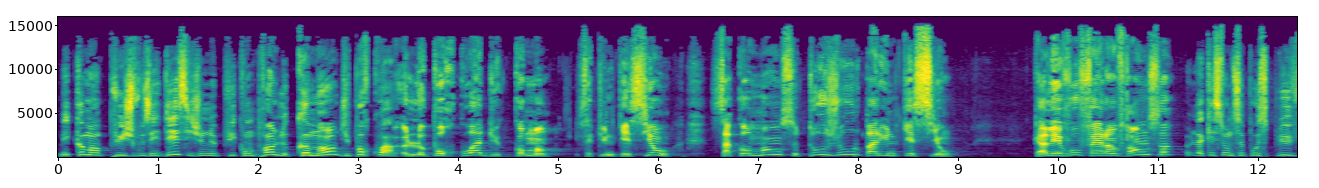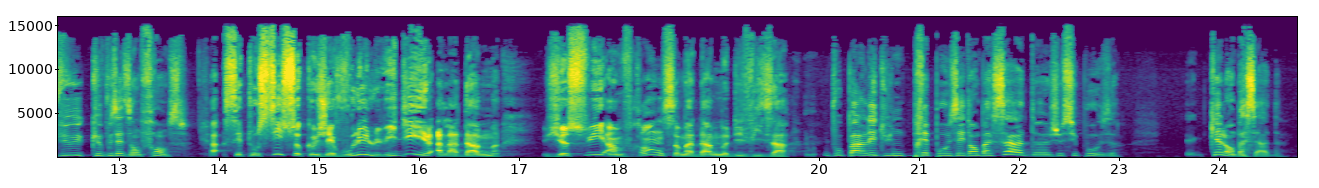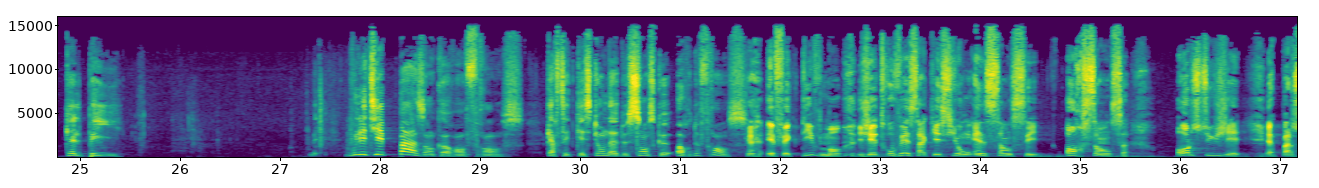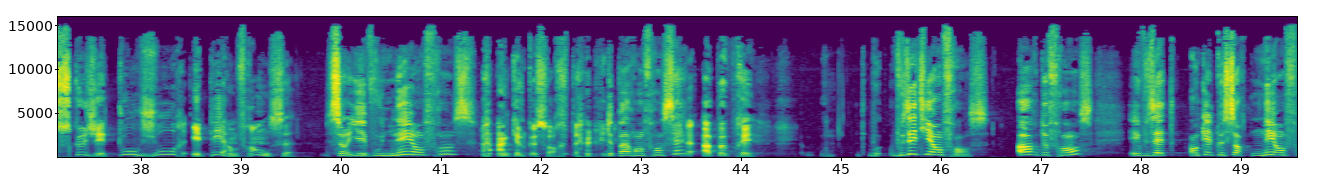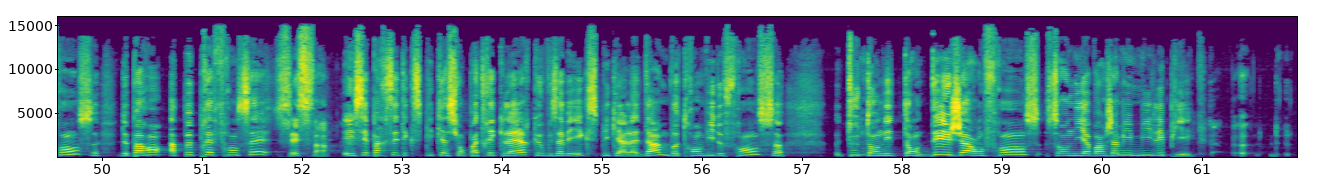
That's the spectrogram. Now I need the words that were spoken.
Mais comment puis-je vous aider si je ne puis comprendre le comment du pourquoi? Le pourquoi du comment? C'est une question. Ça commence toujours par une question. Qu'allez-vous faire en France? La question ne se pose plus vu que vous êtes en France. Ah, c'est aussi ce que j'ai voulu lui dire à la dame. Je suis en France, madame du visa. Vous parlez d'une préposée d'ambassade, je suppose. Quelle ambassade? Quel pays? Mais vous n'étiez pas encore en France car cette question n'a de sens que hors de France. Effectivement, j'ai trouvé sa question insensée, hors sens, hors sujet, parce que j'ai toujours été en France. Seriez-vous né en France? En quelque sorte. De parents français? À peu près. Vous, étiez en France, hors de France, et vous êtes en quelque sorte né en France de parents à peu près français? C'est ça. Et c'est par cette explication pas très claire que vous avez expliqué à la dame votre envie de France tout en étant déjà en France sans n'y avoir jamais mis les pieds. Euh,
